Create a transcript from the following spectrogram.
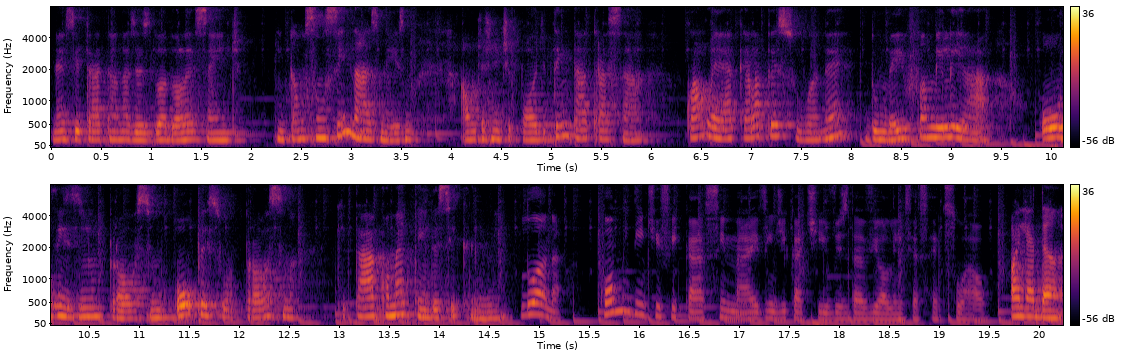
né, se tratando às vezes do adolescente. Então são sinais mesmo, onde a gente pode tentar traçar qual é aquela pessoa, né, do meio familiar ou vizinho próximo ou pessoa próxima que está cometendo esse crime. Luana, como identificar sinais indicativos da violência sexual? Olha, Dan,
